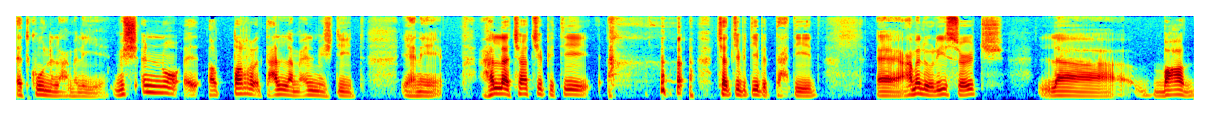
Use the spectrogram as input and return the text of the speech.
تكون العملية. مش إنه أضطر أتعلم علم جديد. يعني هلأ تشات جي بي تي تشات جي بي تي بالتحديد عملوا research لبعض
